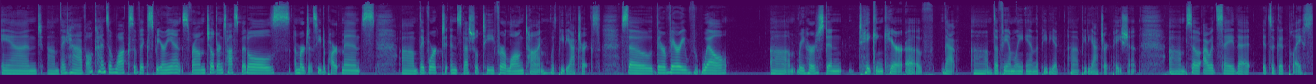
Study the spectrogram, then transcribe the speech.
And um, they have all kinds of walks of experience from children's hospitals, emergency departments. Um, they've worked in specialty for a long time with pediatrics. So they're very well um, rehearsed in taking care of that um, the family and the pedi- uh, pediatric patient. Um, so I would say that it's a good place,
